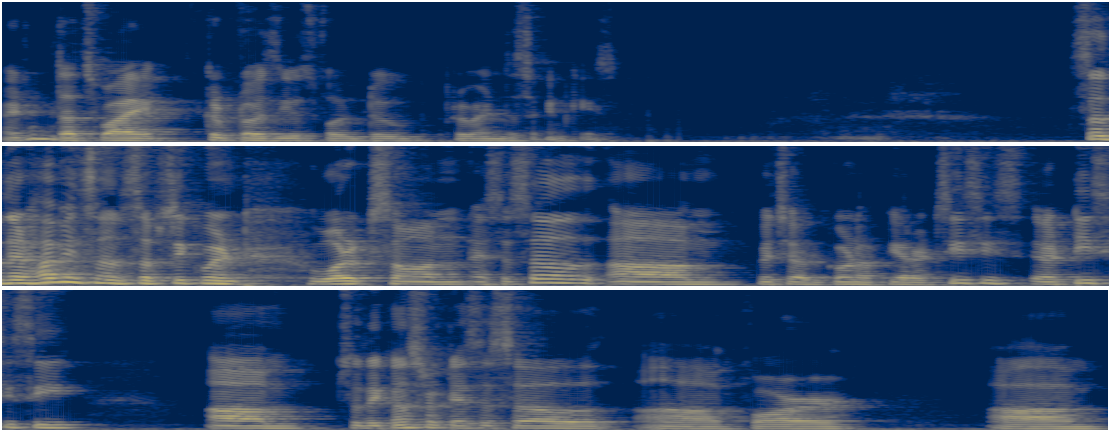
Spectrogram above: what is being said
Right? And that's why crypto is useful to prevent the second case. So there have been some subsequent works on SSL, um, which are going to appear at CCC, uh, TCC. Um, so they construct SSL uh, for um,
